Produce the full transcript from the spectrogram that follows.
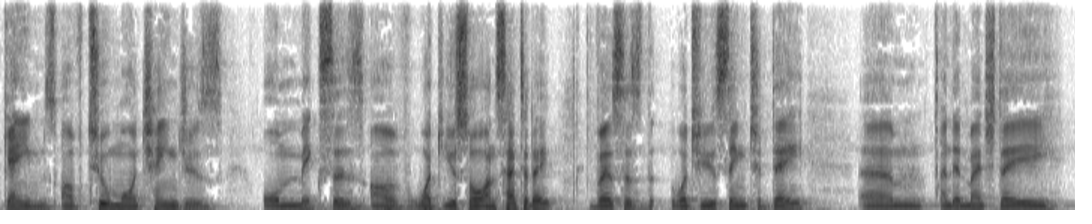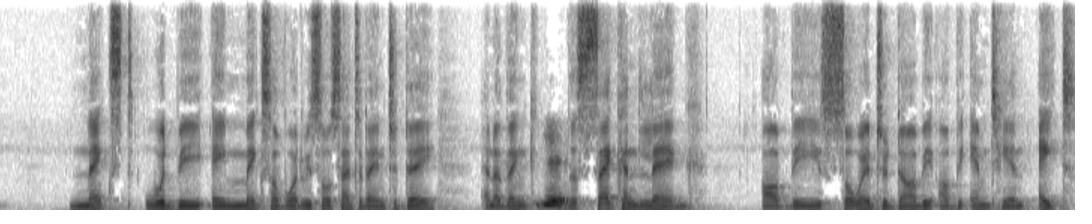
games of two more changes or mixes of what you saw on Saturday versus the, what you're seeing today. Um, and then match day next would be a mix of what we saw Saturday and today. And I think yes. the second leg of the Soweto derby of the MTN 8,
